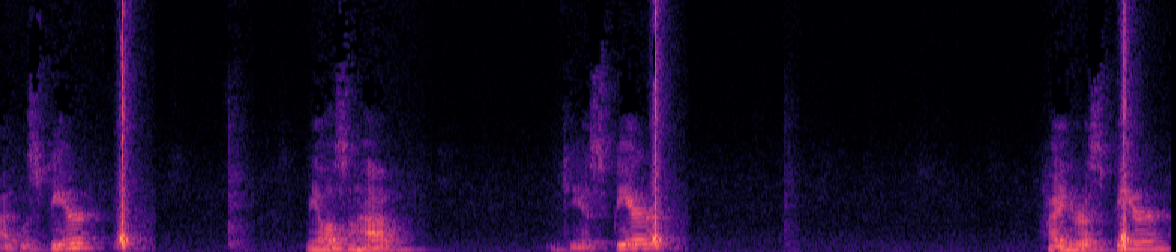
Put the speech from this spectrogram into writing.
atmosphere, we also have geosphere, hydrosphere,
